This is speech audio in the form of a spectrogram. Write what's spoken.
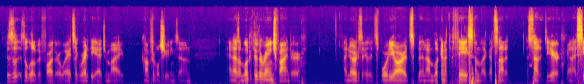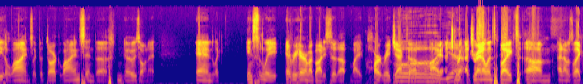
because it's a little bit farther away. It's like right at the edge of my comfortable shooting zone. And as I'm looking through the rangefinder, I notice it's 40 yards, and I'm looking at the face, and I'm like, that's not a that's not a deer. And I see the lines, like the dark lines and the nose on it, and like instantly every hair on my body stood up, my heart rate jacked up, my yeah. adre- adrenaline spiked, um, and I was like,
